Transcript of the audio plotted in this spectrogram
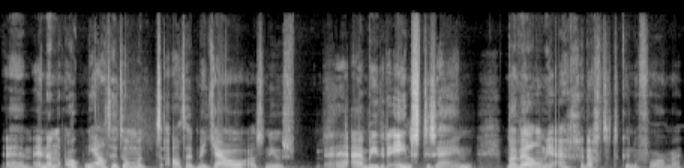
Ehm, en dan ook niet altijd om het altijd met jou als nieuwsaanbieder eens te zijn, maar wel om je eigen gedachten te kunnen vormen.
